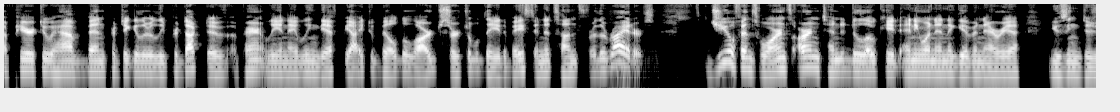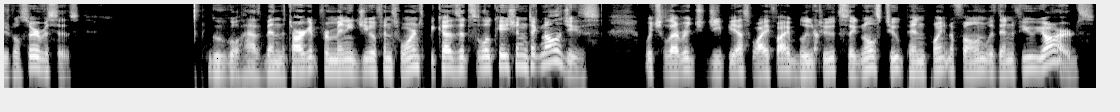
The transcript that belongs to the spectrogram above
appear to have been particularly productive, apparently enabling the FBI to build a large searchable database in its hunt for the rioters. Geofence warrants are intended to locate anyone in a given area using digital services. Google has been the target for many geofence warrants because its location technologies, which leverage GPS, Wi Fi, Bluetooth signals to pinpoint a phone within a few yards,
